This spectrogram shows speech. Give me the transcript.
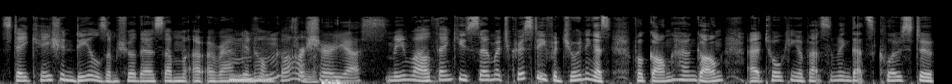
staycation deals. I'm sure there's some uh, around in Hong Kong. Mm-hmm. For sure, yes. Meanwhile, thank you so much, Kristy, for joining us for Gong Hong Gong, uh, talking about something that's close to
